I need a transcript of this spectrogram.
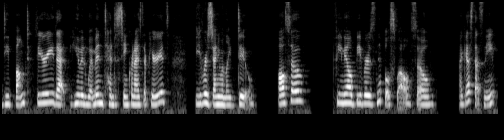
debunked theory that human women tend to synchronize their periods, beavers genuinely do. Also, female beavers' nipples swell, so I guess that's neat.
